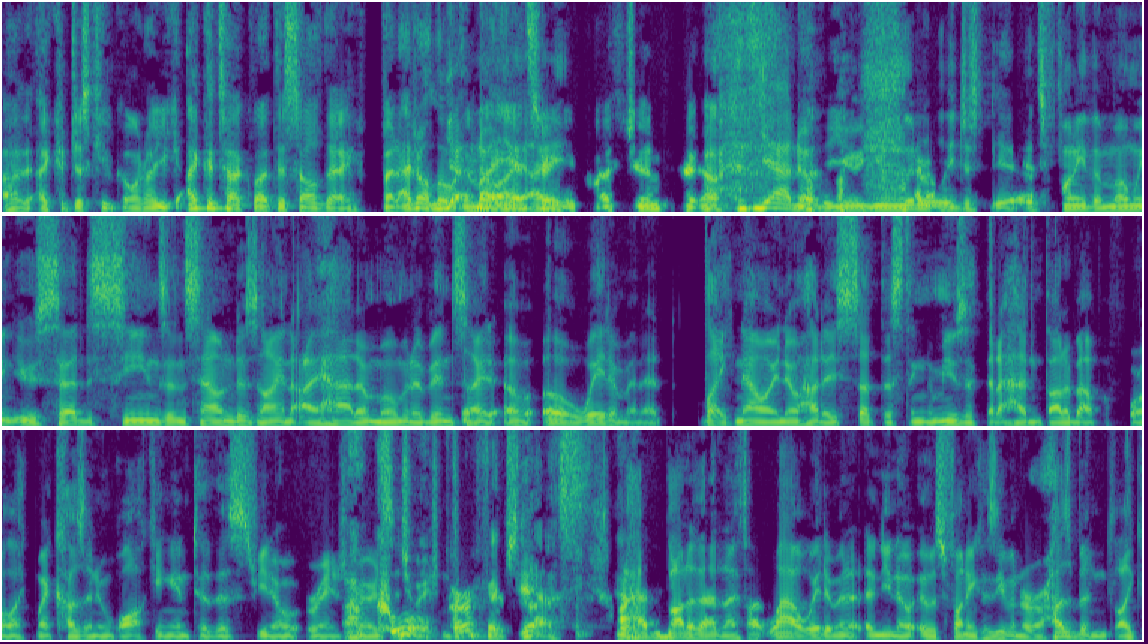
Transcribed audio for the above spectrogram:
uh, I could just keep going. Oh, you, I could talk about this all day, but I don't know. Yeah, am no, I answering I, your question? yeah, no. You you literally just. It's funny. The moment you said scenes and sound design, I had a moment of insight of, oh, wait a minute like now I know how to set this thing to music that I hadn't thought about before. Like my cousin walking into this, you know, arranged oh, marriage cool. situation. Perfect. Yes. Yeah. I hadn't thought of that. And I thought, wow, wait a minute. And, you know, it was funny because even her husband, like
